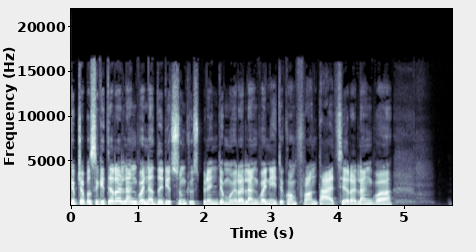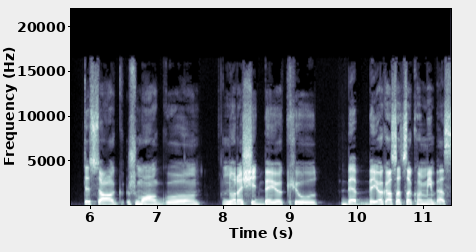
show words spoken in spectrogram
Kaip čia pasakyti, yra lengva nedaryti sunkių sprendimų, yra lengva neiti konfrontaciją, yra lengva uh, tiesiog žmogų nurašyti be jokių be, be jokios atsakomybės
